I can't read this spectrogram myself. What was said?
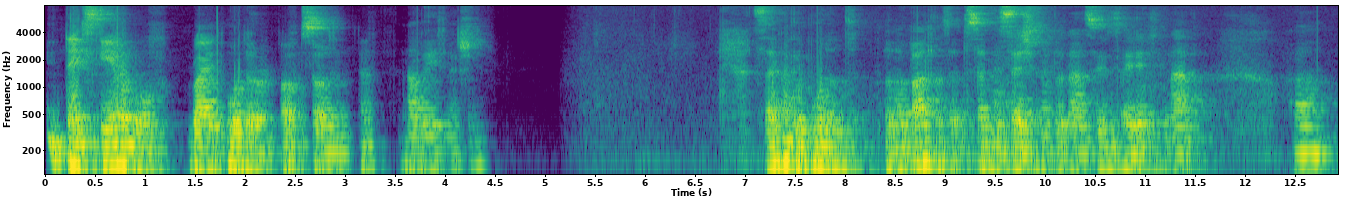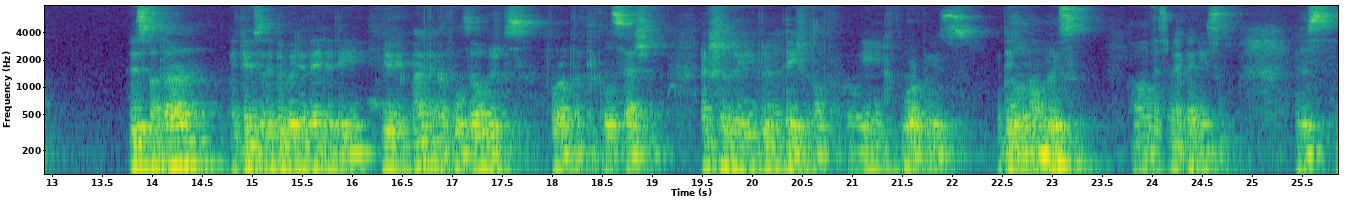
It takes care of right order of certain uh, navigation action. Second component of the pattern that session implements is identity map. Uh, this pattern maintains the identity unique mapping of all the objects for a particular session. Actually, implementation of unique work is built on this, on this mechanism. This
